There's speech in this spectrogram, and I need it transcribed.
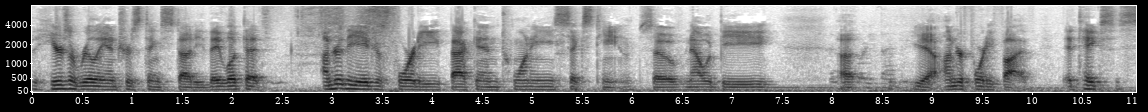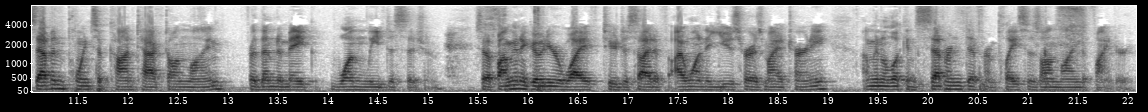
here's a really interesting study. They looked at under the age of 40 back in 2016. So now would be Uh, 45. Yeah, under 45. It takes seven points of contact online for them to make one lead decision. So if I'm going to go to your wife to decide if I want to use her as my attorney, I'm going to look in seven different places online to find her.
